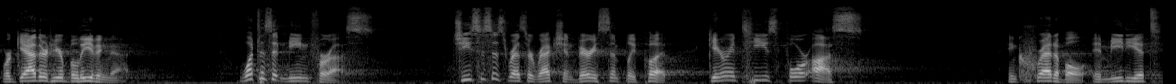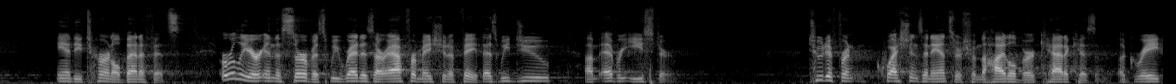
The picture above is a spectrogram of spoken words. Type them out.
We're gathered here believing that. What does it mean for us? Jesus' resurrection, very simply put, guarantees for us incredible, immediate, and eternal benefits. Earlier in the service, we read as our affirmation of faith, as we do um, every Easter, two different questions and answers from the Heidelberg Catechism, a great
